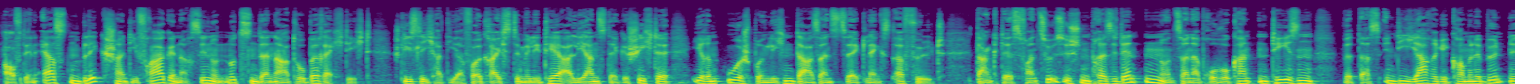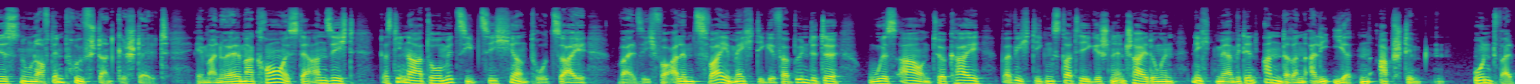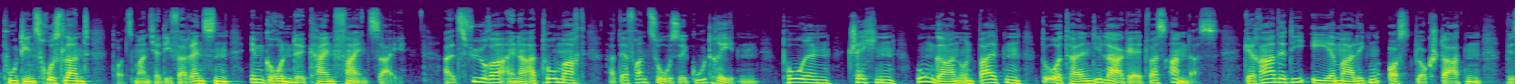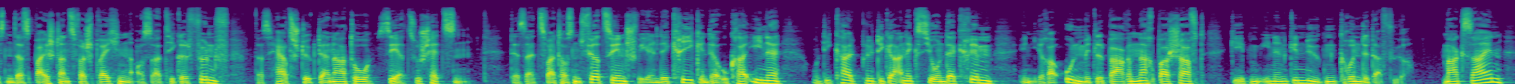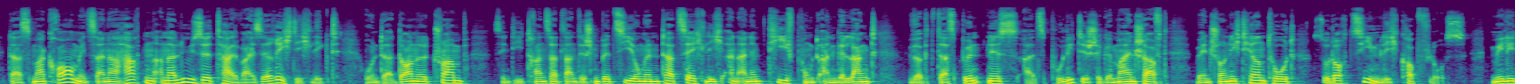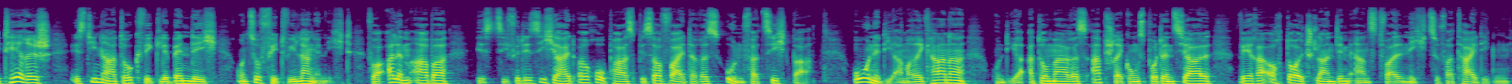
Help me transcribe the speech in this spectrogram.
Auf den ersten Blick scheint die Frage nach Sinn und Nutzen der NATO berechtigt. Schließlich hat die erfolgreichste Militärallianz der Geschichte ihren ursprünglichen Daseinszweck längst erfüllt. Dank des französischen Präsidenten und seiner provokanten Thesen wird das in die Jahre gekommene Bündnis nun auf den Prüfstand gestellt. Emmanuel Macron ist der Ansicht, dass die NATO mit 70 hirntot sei, weil sich vor allem zwei mächtige Verbündete, USA und Türkei, bei wichtigen strategischen Entscheidungen nicht mehr mit den anderen Alliierten abstimmten und weil Putins Russland, trotz mancher Differenzen, im Grunde kein Feind sei. Als Führer einer Atommacht hat der Franzose gut reden. Polen, Tschechen, Ungarn und Balten beurteilen die Lage etwas anders. Gerade die ehemaligen Ostblockstaaten wissen das Beistandsversprechen aus Artikel 5, das Herzstück der NATO, sehr zu schätzen. Der seit 2014 schwelende Krieg in der Ukraine und die kaltblütige Annexion der Krim in ihrer unmittelbaren Nachbarschaft geben ihnen genügend Gründe dafür. Mag sein, dass Macron mit seiner harten Analyse teilweise richtig liegt. Unter Donald Trump sind die transatlantischen Beziehungen tatsächlich an einem Tiefpunkt angelangt, wirkt das Bündnis als politische Gemeinschaft, wenn schon nicht hirntot, so doch ziemlich kopflos. Militärisch ist die NATO quicklebendig und so fit wie lange nicht. Vor allem aber ist sie für die Sicherheit Europas bis auf weiteres unverzichtbar. Ohne die Amerikaner und ihr atomares Abschreckungspotenzial wäre auch Deutschland im Ernstfall nicht zu verteidigen.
